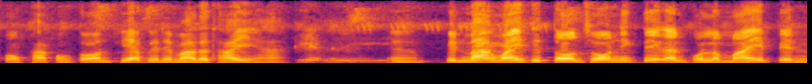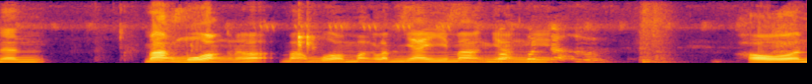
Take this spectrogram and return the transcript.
ของภาคของตอนเพียบเลยได้มาแต่ไทยฮะ เพียบอันนี้เออเป็นมากไหมคือตอนซ้อนนิกเต็กอันผลไม้เป็นอันมากม่วงเนาะมากม่วงมากลำไยมากอย่างนี้เออเขาอัน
